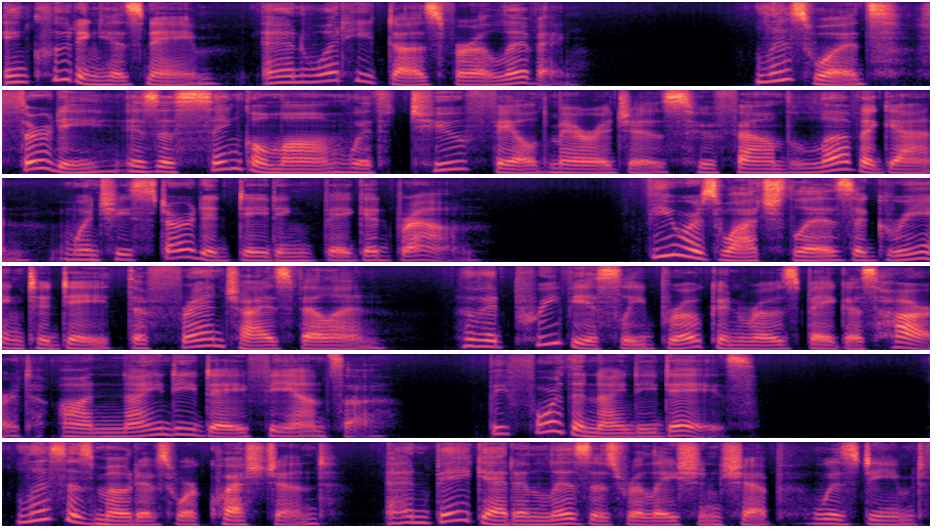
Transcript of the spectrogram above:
including his name and what he does for a living. Liz Woods, 30, is a single mom with two failed marriages who found love again when she started dating Big Ed Brown. Viewers watched Liz agreeing to date the franchise villain, who had previously broken Rose Vega's heart on 90 Day Fiancé, before the 90 days. Liz's motives were questioned, and Big Ed and Liz's relationship was deemed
